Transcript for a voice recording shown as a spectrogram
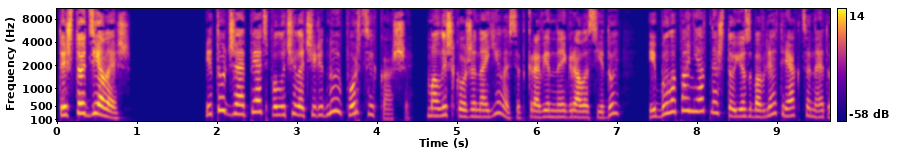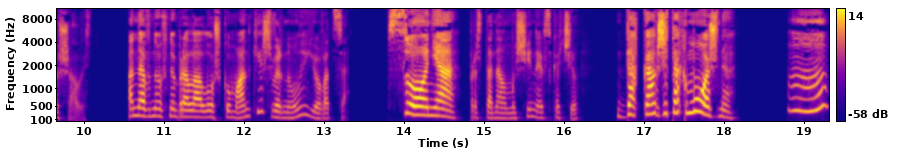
«Ты что делаешь?» И тут же опять получил очередную порцию каши. Малышка уже наелась, откровенно играла с едой, и было понятно, что ее забавляет реакция на эту шалость. Она вновь набрала ложку манки и швырнула ее в отца. «Соня!» — простонал мужчина и вскочил. «Да как же так можно?» «М-м-м!»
